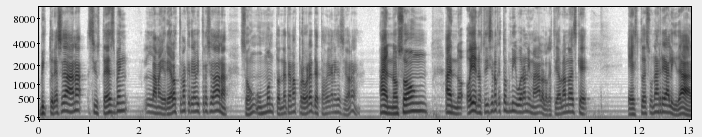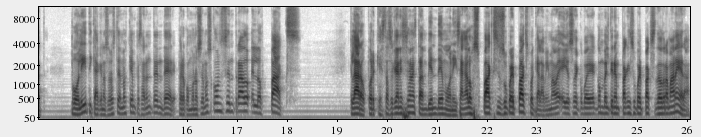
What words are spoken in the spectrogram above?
Victoria Ciudadana, si ustedes ven la mayoría de los temas que tiene Victoria Ciudadana, son un montón de temas progres de estas organizaciones. Ah, no son. ah, no- oye, no estoy diciendo que esto es ni bueno ni malo. Lo que estoy hablando es que esto es una realidad política que nosotros tenemos que empezar a entender. Pero como nos hemos concentrado en los PACs, claro, porque estas organizaciones también demonizan a los PACs y super PACs, porque a la misma vez ellos se pueden convertir en PACs y super PACs de otra manera.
